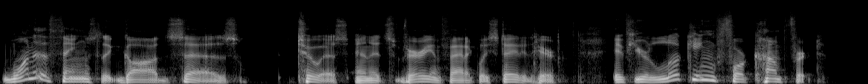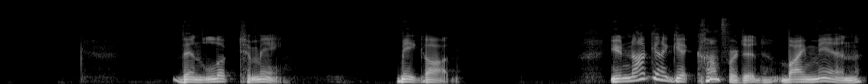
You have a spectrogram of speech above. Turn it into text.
One of the things that God says to us, and it's very emphatically stated here. If you're looking for comfort, then look to me, me, God. You're not going to get comforted by men,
